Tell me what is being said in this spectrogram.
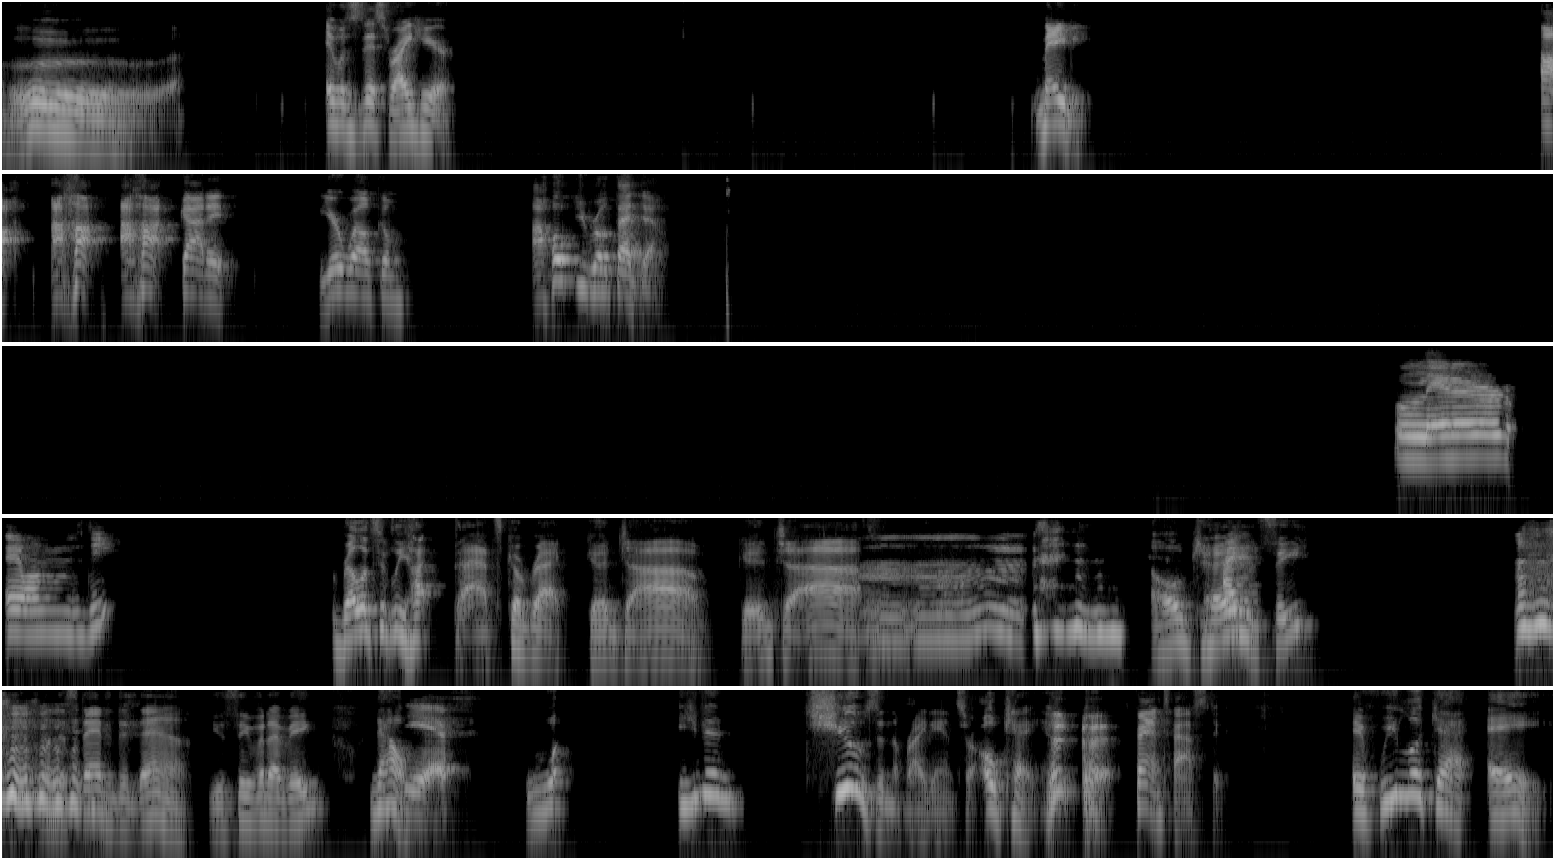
Ooh. It was this right here. Maybe. Ah, aha, aha, got it. You're welcome. I hope you wrote that down. Letter um, D. Relatively high. That's correct. Good job. Good job. Mm. Okay, I- see? Understanding it now. You see what I mean? Now, yes. what even choosing the right answer. Okay, fantastic. If we look at A,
